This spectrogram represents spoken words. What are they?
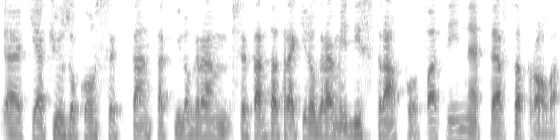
eh, che ha chiuso con 70 kg, 73 kg di strappo fatti in terza prova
